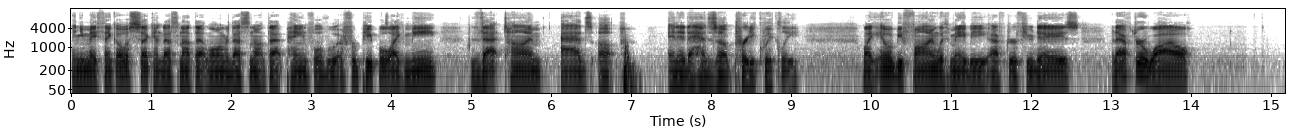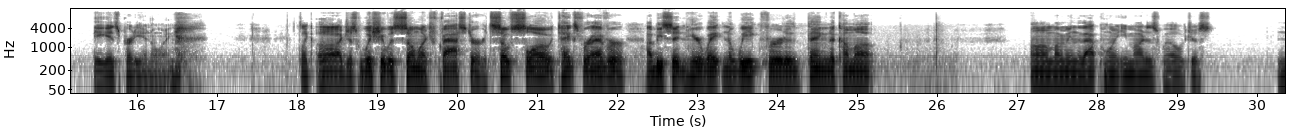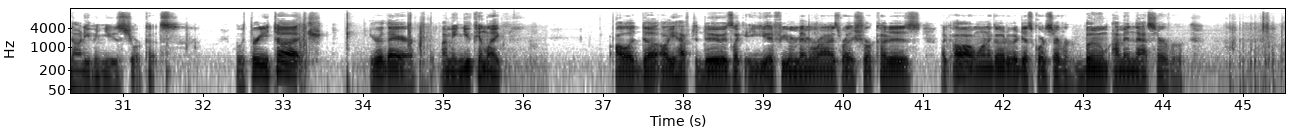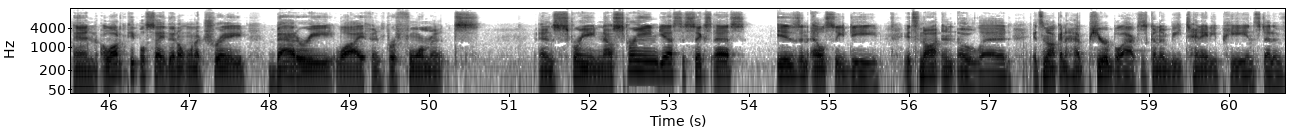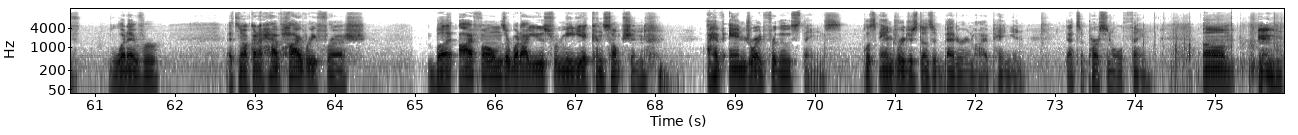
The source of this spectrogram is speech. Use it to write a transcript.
and you may think, oh, a second, that's not that long or that's not that painful. But for people like me, that time adds up. And it adds up pretty quickly. Like, it would be fine with maybe after a few days, but after a while, it gets pretty annoying. it's like, oh, I just wish it was so much faster. It's so slow. It takes forever. I'd be sitting here waiting a week for the thing to come up. Um, I mean, at that point, you might as well just not even use shortcuts. With 3D Touch, you're there. I mean, you can, like, all it do, all you have to do is, like, if you memorize where the shortcut is, like, oh, I want to go to a Discord server. Boom, I'm in that server. And a lot of people say they don't want to trade battery life and performance and screen. Now, screen, yes, the 6S is an LCD. It's not an OLED. It's not going to have pure blacks. It's going to be 1080p instead of whatever. It's not going to have high refresh. But iPhones are what I use for media consumption. I have Android for those things. Plus, Android just does it better, in my opinion. That's a personal thing. Um.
